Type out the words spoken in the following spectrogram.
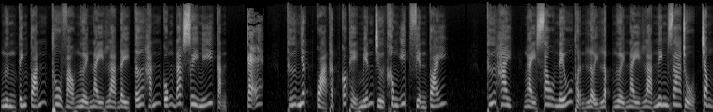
Ngừng tính toán thu vào người này là đầy tớ hắn cũng đã suy nghĩ cặn, kẽ. Thứ nhất quả thật có thể miễn trừ không ít phiền toái. Thứ hai, ngày sau nếu thuận lợi lập người này là ninh gia chủ trong.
